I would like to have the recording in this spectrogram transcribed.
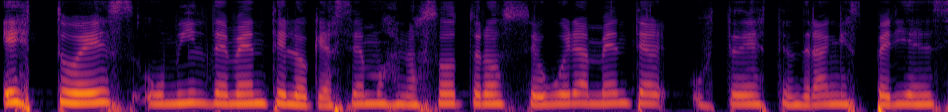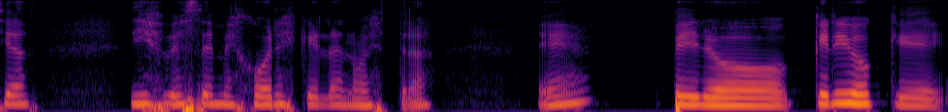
Esto es humildemente lo que hacemos nosotros. Seguramente ustedes tendrán experiencias diez veces mejores que la nuestra. ¿eh? Pero creo que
